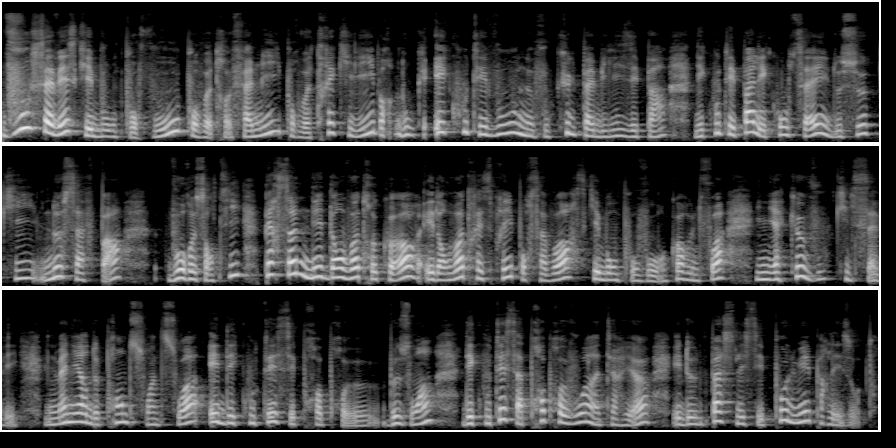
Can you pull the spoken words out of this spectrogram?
Vous savez ce qui est bon pour vous, pour votre famille, pour votre équilibre. Donc écoutez-vous, ne vous culpabilisez pas, n'écoutez pas les conseils de ceux qui ne savent pas vos ressentis, personne n'est dans votre corps et dans votre esprit pour savoir ce qui est bon pour vous. Encore une fois, il n'y a que vous qui le savez. Une manière de prendre soin de soi est d'écouter ses propres besoins, d'écouter sa propre voix intérieure et de ne pas se laisser polluer par les autres.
